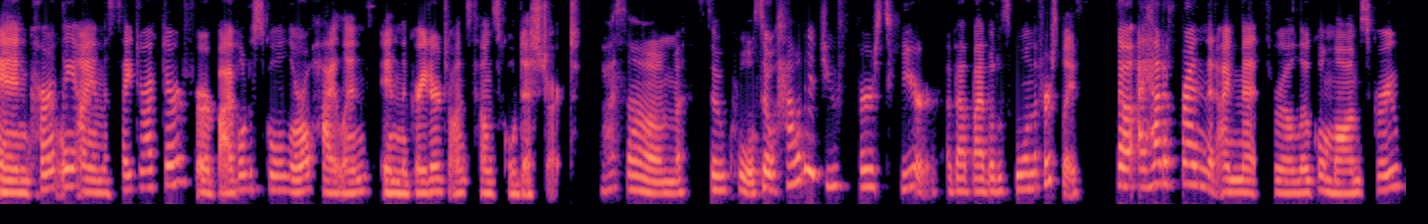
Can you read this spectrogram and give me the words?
And currently, I am a site director for Bible to School Laurel Highlands in the Greater Johnstown School District. Awesome. So cool. So, how did you first hear about Bible to School in the first place? So I had a friend that I met through a local moms group,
